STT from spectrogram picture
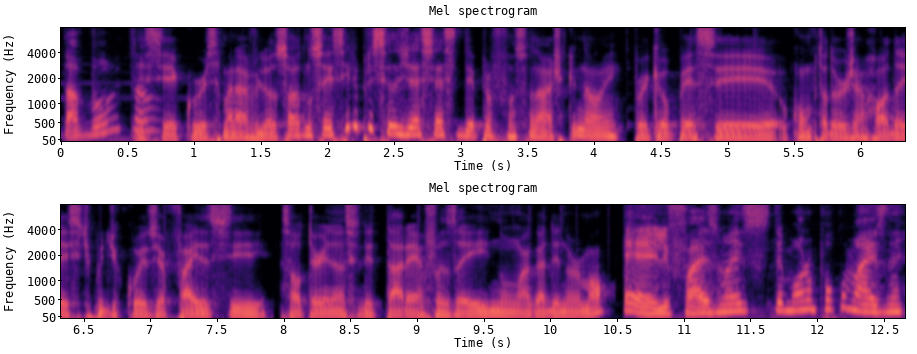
tá bom então. Esse recurso é maravilhoso, só não sei se ele precisa de SSD pra funcionar, acho que não, hein? Porque o PC, o computador já roda esse tipo de coisa, já faz esse- essa alternância de tarefas aí num HD normal. É, ele faz, mas demora um pouco mais, né?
